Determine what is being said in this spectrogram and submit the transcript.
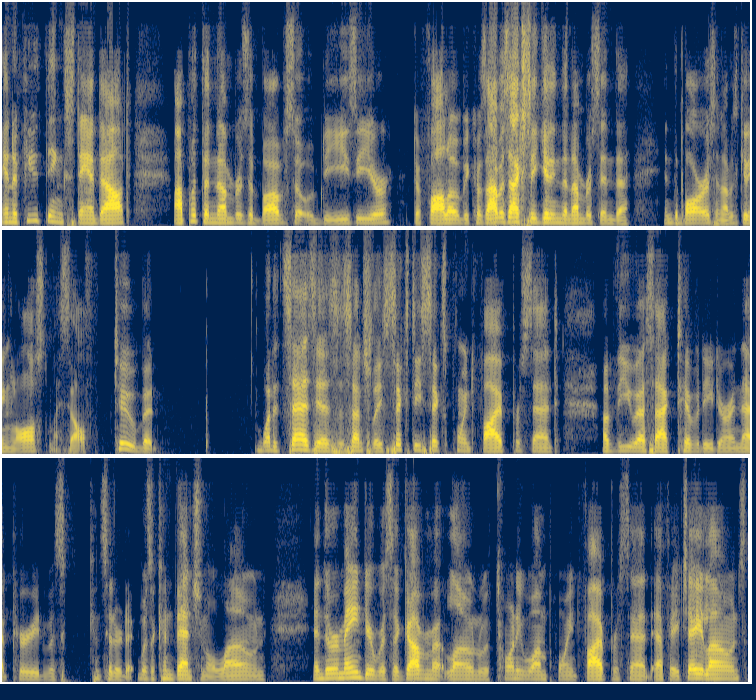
And a few things stand out. I put the numbers above so it would be easier to follow because I was actually getting the numbers in the in the bars and I was getting lost myself too. But what it says is essentially 66.5% of the U.S. activity during that period was considered was a conventional loan, and the remainder was a government loan with 21.5% FHA loans,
